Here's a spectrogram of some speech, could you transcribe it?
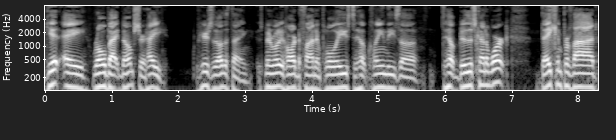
Get a rollback dumpster. And hey, here's the other thing: it's been really hard to find employees to help clean these, uh, to help do this kind of work. They can provide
